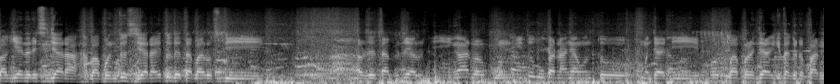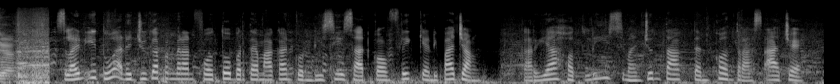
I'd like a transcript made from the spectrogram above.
bagian dari sejarah. Apa pun itu sejarah itu tetap harus di harus tetap harus diingat walaupun itu bukan hanya untuk menjadi pelajaran kita ke depannya. Selain itu ada juga pameran foto bertemakan kondisi saat konflik yang dipajang. Karya Hotli Simanjuntak dan Kontras Aceh.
